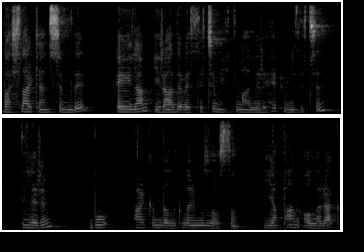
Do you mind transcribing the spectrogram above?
başlarken şimdi eylem, irade ve seçim ihtimalleri hepimiz için dilerim bu farkındalıklarımız olsun. Yapan olarak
